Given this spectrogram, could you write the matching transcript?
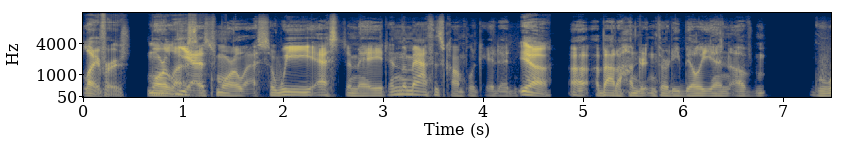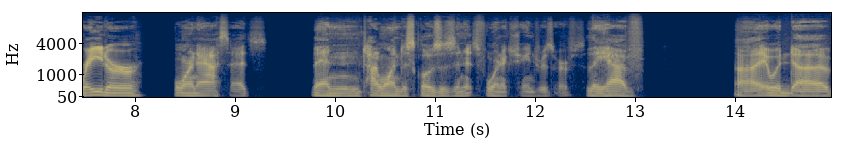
lifers, more or less. Yes, more or less. So we estimate, and the math is complicated. Yeah, uh, about 130 billion of greater foreign assets than Taiwan discloses in its foreign exchange reserves. So they have, uh, it would uh,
